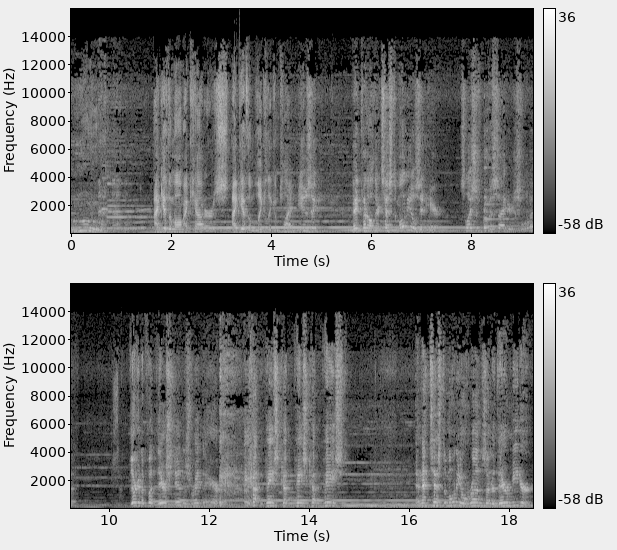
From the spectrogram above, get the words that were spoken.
Ooh. I give them all my counters. I give them legally compliant music. They put all their testimonials in here. So let's just move aside here just a little bit. They're going to put their students right there. Cut and paste, cut and paste, cut and paste. And that testimonial runs under their meter.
